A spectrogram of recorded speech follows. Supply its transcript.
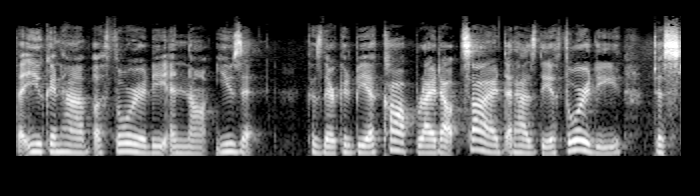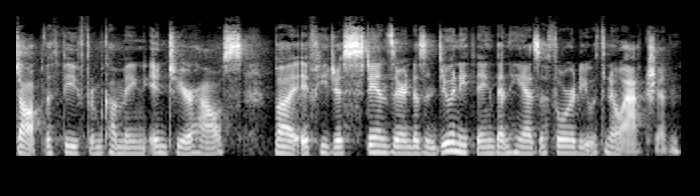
that you can have authority and not use it. Because there could be a cop right outside that has the authority to stop the thief from coming into your house. But if he just stands there and doesn't do anything, then he has authority with no action.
